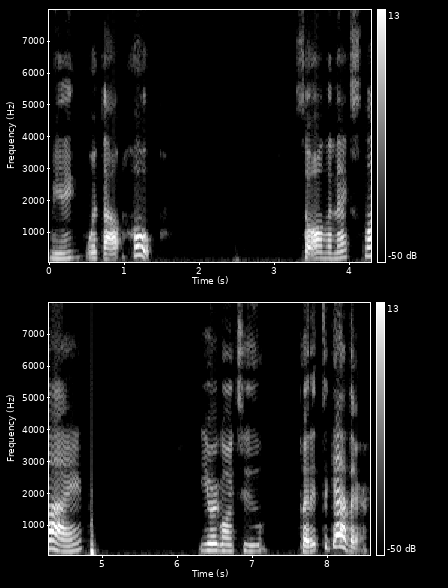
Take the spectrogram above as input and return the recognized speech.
meaning without hope. So on the next slide, you're going to put it together.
